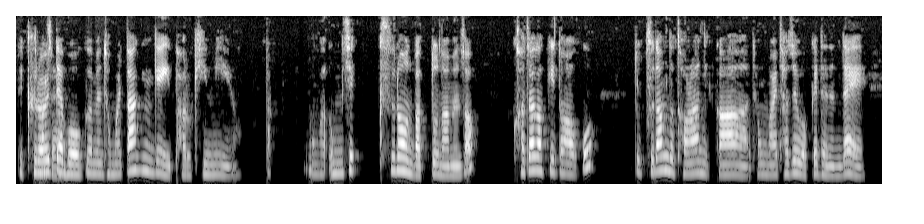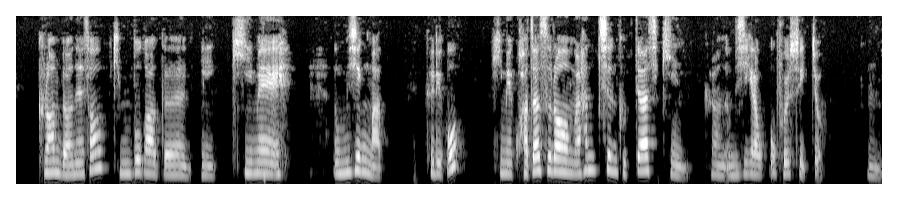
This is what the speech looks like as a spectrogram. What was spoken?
근데 그럴 때 맞아요. 먹으면 정말 딱인 게 바로 김이에요. 딱 뭔가 음식스러운 맛도 나면서 과자 같기도 하고 또 부담도 덜하니까 정말 자주 먹게 되는데 그런 면에서 김부각은 이 김의 음식 맛 그리고 김의 과자스러움을 한층 극대화시킨 그런 음식이라고 꼭 볼 수 있죠. 음.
